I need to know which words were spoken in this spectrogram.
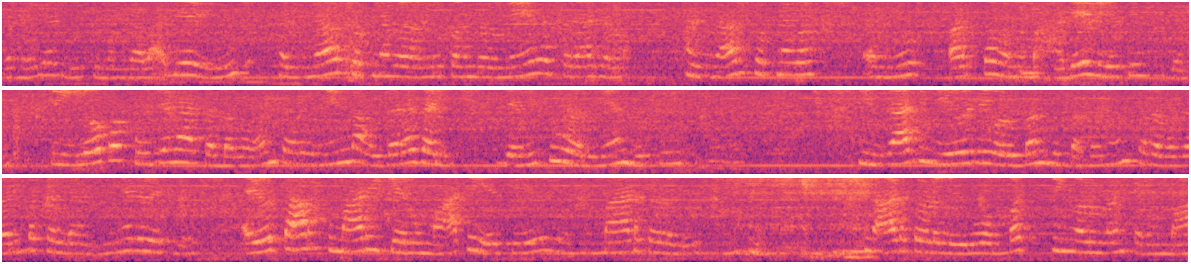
ಪ್ರಹರದಲ್ಲಿ ಸುಮಂಗಲಾದೇವಿಯು ಹದಿನಾರು ಸ್ವಪ್ನಗಳನ್ನು ಕಂಡು ಮೇಲತ್ತ ರಾಜ ಹದಿನಾರು ಸ್ವಪ್ನಗಳನ್ನು ಅರ್ಥವನ್ನು ಮಹಾದೇವಿಗೆ ತಿಳಿಸಿದನು. ತ್ರಿಲೋಕ ಪೂಜನಾಥ ಭಗವಂತರು ನಿನ್ನ ಉದರದಲ್ಲಿ ಜನಿಸುವರು ಎಂದು ತಿಳಿಸಿದನು ಇಂದ್ರಾದಿ ದೇವತೆಗಳು ಬಂದು ನಂತರ ಗರ್ಭ ಕಲ್ಯಾಣ ನೆರವೇರಿಸಿದರು. ಐವತ್ತಾರು ಕುಮಾರಿಕೆಯರು ಮಾತೆಯ ಸೇವೆಯನ್ನು ಮಾಡತೊಡಗಿದರು. ಮಾಡತೊಡಗಿದರು. ಒಂಬತ್ತು ತಿಂಗಳ ನಂತರ ಮಾ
